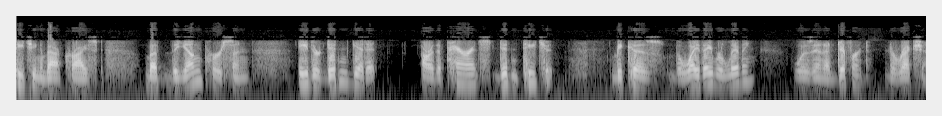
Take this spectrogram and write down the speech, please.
teaching about Christ, but the young person either didn't get it or the parents didn't teach it because the way they were living was in a different direction.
